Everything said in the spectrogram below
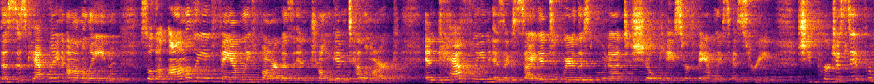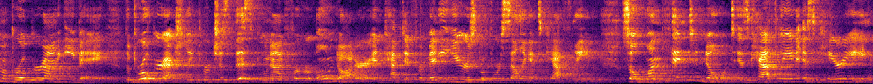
this is Kathleen Ameline. So the Ameline family farm is in Trungen, Telemark, and Kathleen is excited to wear this bunad to showcase her family's history. She purchased it from a broker on eBay. The broker actually purchased this bunad for her own daughter and kept it for many years before selling it to Kathleen. So one thing to note is Kathleen is carrying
